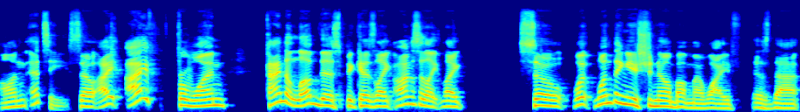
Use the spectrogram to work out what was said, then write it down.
on Etsy. So I I for one kind of love this because like honestly like like so what one thing you should know about my wife is that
